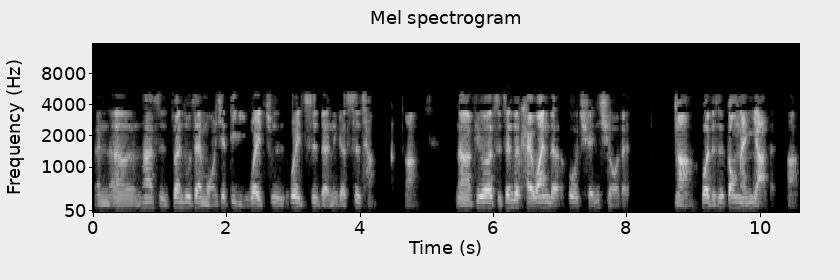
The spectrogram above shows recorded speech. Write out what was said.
嗯嗯，它是专注在某一些地理位置位置的那个市场啊，那比如说只针对台湾的或全球的啊，或者是东南亚的啊，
